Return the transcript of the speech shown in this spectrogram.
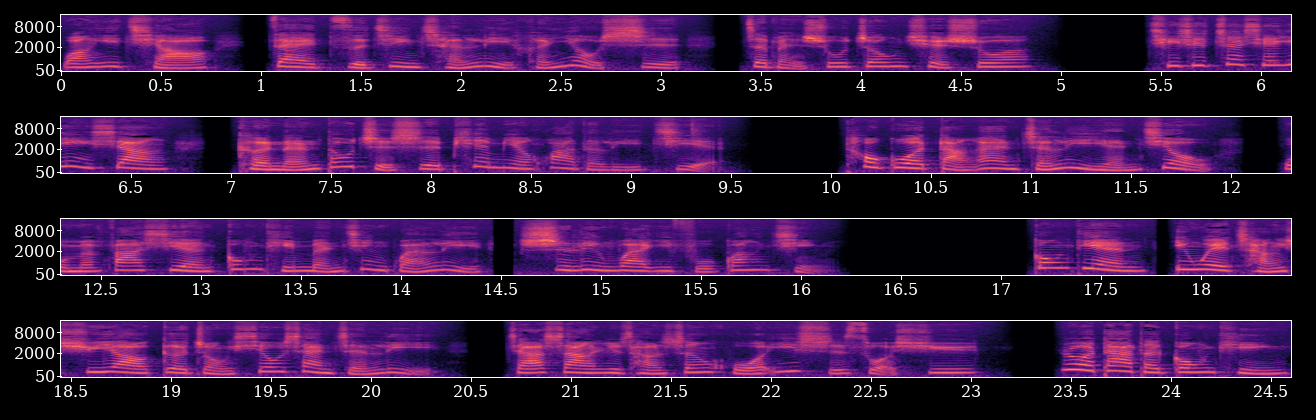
王一桥在《紫禁城里很有事》这本书中却说，其实这些印象。可能都只是片面化的理解。透过档案整理研究，我们发现宫廷门禁管理是另外一幅光景。宫殿因为常需要各种修缮整理，加上日常生活衣食所需，偌大的宫廷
